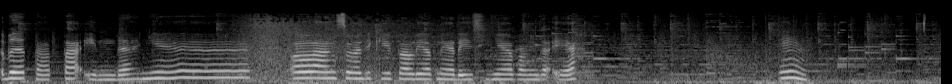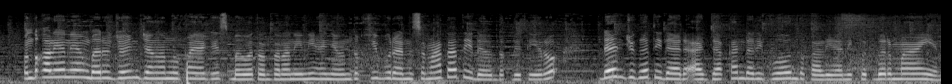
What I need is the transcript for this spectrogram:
Betapa indahnya. Langsung aja kita lihat nih ada isinya apa enggak ya. Hmm untuk kalian yang baru join jangan lupa ya guys bahwa tontonan ini hanya untuk hiburan semata tidak untuk ditiru dan juga tidak ada ajakan dari gue untuk kalian ikut bermain.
